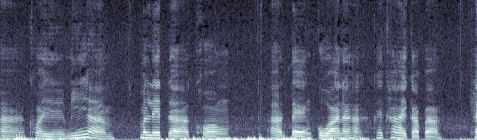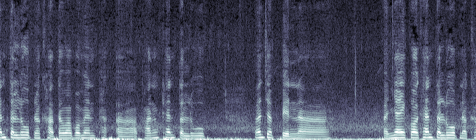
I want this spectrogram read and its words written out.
อ่าข่อยมีอ่าเมล็ดอ่าของอ่าแตงกัวนะคะคล้าย ๆ กับอ่า นตาลูปนะคะ แต่ว่าประมาณอ่าพันแคนตาลูป มันจะเป็นอ่าใหญ่กว่าแคนตาลูปนะค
